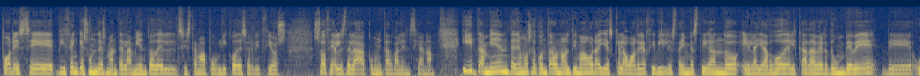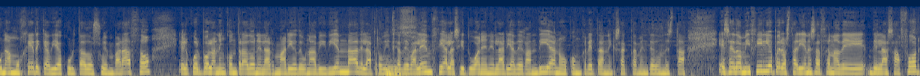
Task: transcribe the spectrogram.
por ese dicen que es un desmantelamiento del sistema público de servicios sociales de la comunidad valenciana. Y también tenemos que contar una última hora y es que la Guardia Civil está investigando el hallazgo del cadáver de un bebé de una mujer que había ocultado su embarazo. El cuerpo lo han encontrado en el armario de una vivienda de la provincia de Valencia. La sitúan en el área de Gandía no concretan exactamente dónde está ese domicilio pero estaría en esa zona de, de la Safor.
